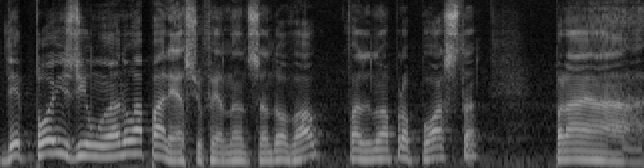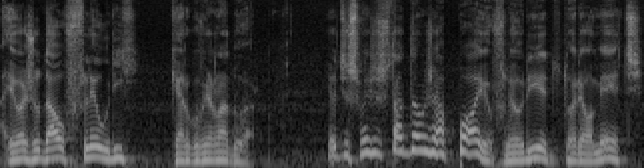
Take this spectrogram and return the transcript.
Depois de um ano, aparece o Fernando Sandoval fazendo uma proposta para eu ajudar o Fleury, que era o governador. Eu disse, mas o Estadão já apoia o Fleury editorialmente.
